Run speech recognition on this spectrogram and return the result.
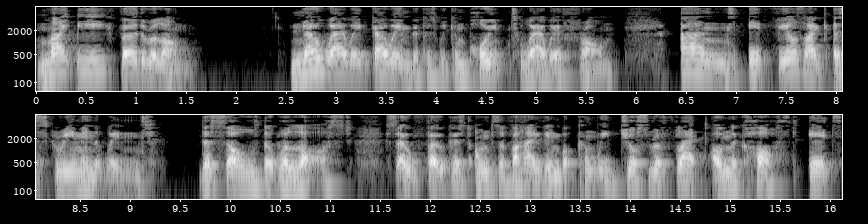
might be further along. Know where we're going because we can point to where we're from. And it feels like a scream in the wind. The souls that were lost, so focused on surviving, but can we just reflect on the cost? It's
